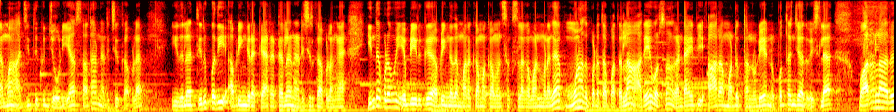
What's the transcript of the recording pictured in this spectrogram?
நம்ம அஜித்துக்கு ஜோடியாக சதா நடிச்சிருக்காப்புல. இதில் திருப்பதி அப்படிங்கிற கேரக்டரில் நடிச்சிருக்காப்புலங்க. இந்த படமும் எப்படி இருக்குது அப்படிங்கிறத மறக்காம கமெண்ட் செக்ஷனில் கமெண்ட் பண்ணுங்கள் மூணாவது படத்தை பார்த்துடலாம். அதே வருஷம் ரெண்டாயிரத்தி ஆறாம் ஆண்டு தன்னுடைய முப்பத்தஞ்சாவது வயசில் வரலாறு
